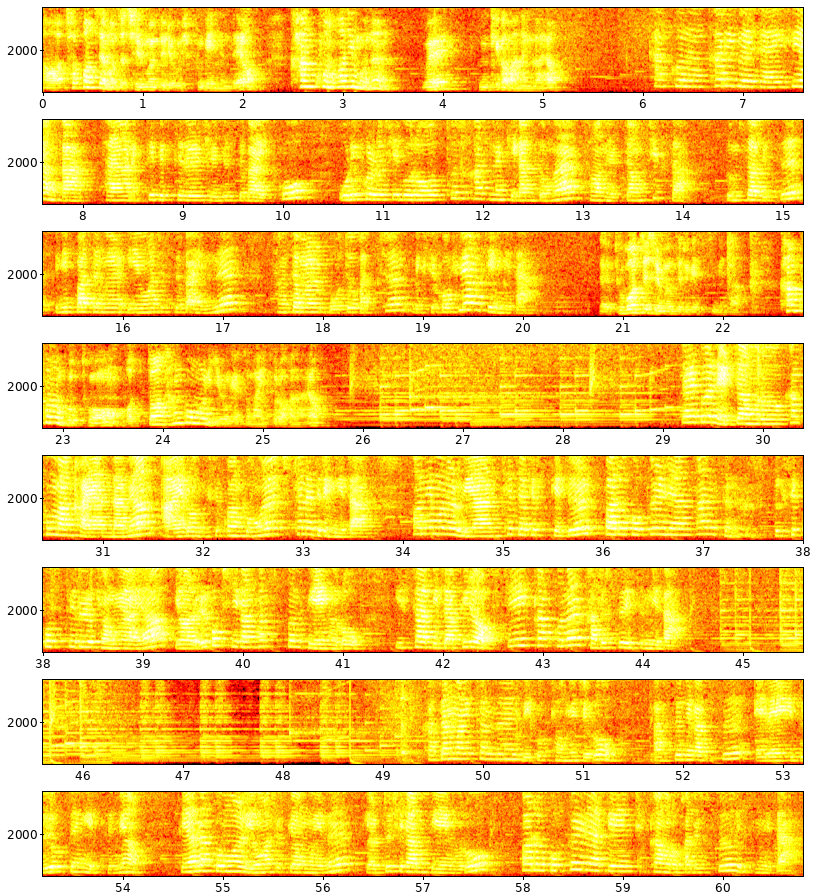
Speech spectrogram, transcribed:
어, 첫 번째 먼저 질문 드리고 싶은 게 있는데요. 칸쿤 허니문은 왜 인기가 많은가요? 칸쿤은 카리브에서의 휴양과 다양한 액티비티를 즐길 수가 있고 오리콜루시브로 투숙하시는 기간 동안 전 일정 식사, 룸서비스, 미니바 등을 이용하실 수가 있는 장점을 모두 갖춘 멕시코 휴양지입니다. 네, 두 번째 질문 드리겠습니다. 칸쿤은 보통 어떤 항공을 이용해서 많이 들어가나요? 짧은 일정으로 칸쿤만 가야 한다면 아이로 멕시코 항공을 추천해드립니다. 허니문을 위한 최적의 스케줄, 빠르고 편리한 환승, 멕시코 시티를 경유하여 17시간 30분 비행으로 이스타 비자 필요 없이 칸쿤을 가실 수 있습니다. 가장 많이 찾는 미국 경유지로 라스베가스, LA, 뉴욕 등이 있으며 대한항공을 이용하실 경우에는 12시간 비행으로 빠르고 편리하게 직항으로 가실 수 있습니다.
